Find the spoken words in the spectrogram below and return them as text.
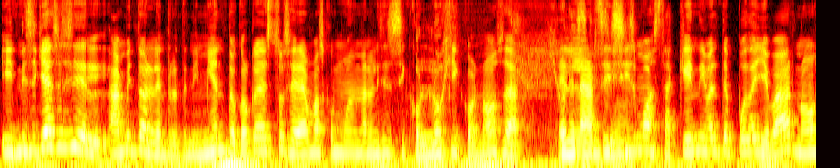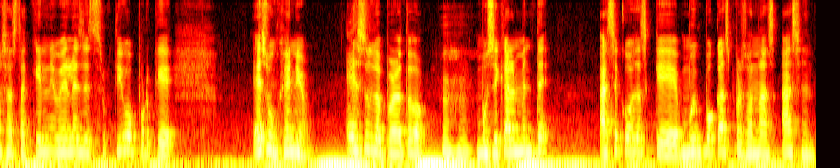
y ni siquiera sé si el ámbito del entretenimiento, creo que esto sería más como un análisis psicológico, ¿no? O sea, el narcisismo, hasta qué nivel te puede llevar, ¿no? O sea, hasta qué nivel es destructivo, porque es un genio. Eso es lo peor de todo. Musicalmente hace cosas que muy pocas personas hacen.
